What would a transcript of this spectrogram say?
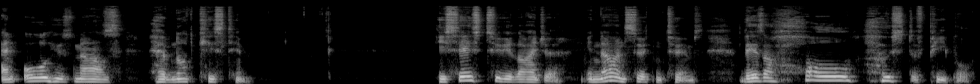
and all whose mouths have not kissed him. He says to Elijah, in no uncertain terms, there's a whole host of people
